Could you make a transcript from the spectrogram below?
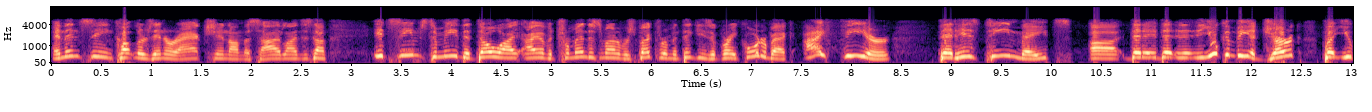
and then seeing Cutler's interaction on the sidelines and stuff it seems to me that though I, I have a tremendous amount of respect for him and think he's a great quarterback I fear that his teammates uh, that, it, that you can be a jerk, but you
